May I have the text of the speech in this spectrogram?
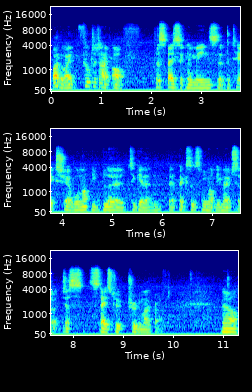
By the way, filter type off, this basically means that the texture will not be blurred together, the pixels will not be merged, so it just stays true, true to Minecraft. Now,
